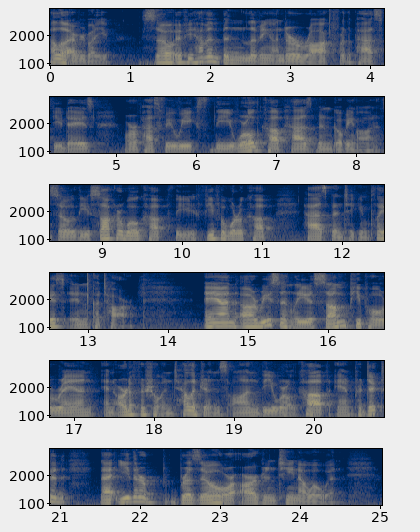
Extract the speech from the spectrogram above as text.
Hello, everybody. So, if you haven't been living under a rock for the past few days or past few weeks, the World Cup has been going on. So, the Soccer World Cup, the FIFA World Cup, has been taking place in Qatar. And uh, recently, some people ran an artificial intelligence on the World Cup and predicted that either Brazil or Argentina will win.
